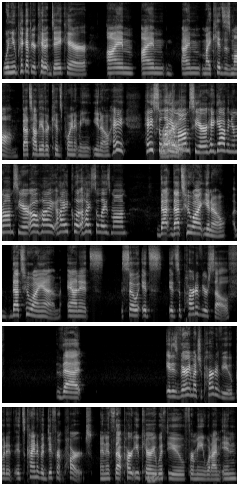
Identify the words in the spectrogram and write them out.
When you pick up your kid at daycare, I'm I'm I'm my kids' mom. That's how the other kids point at me. You know, hey, hey, Soleil, your mom's here. Hey, Gavin, your mom's here. Oh, hi, hi, Cl- hi, Soleil's mom. That that's who I, you know, that's who I am, and it's so it's it's a part of yourself that it is very much a part of you, but it, it's kind of a different part. And it's that part you carry Mhm. with you for me when I'm in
